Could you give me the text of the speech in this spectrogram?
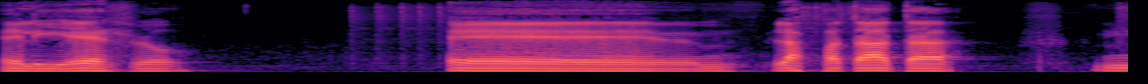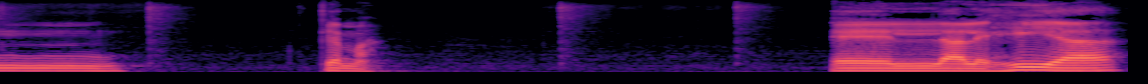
el hierro, eh, las patatas, mm, ¿qué más? la lejía,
